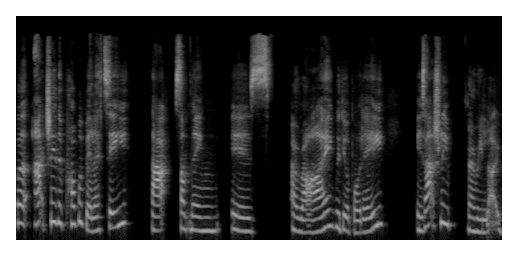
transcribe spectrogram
But actually, the probability that something is awry with your body is actually very low.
